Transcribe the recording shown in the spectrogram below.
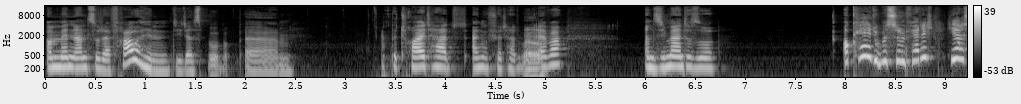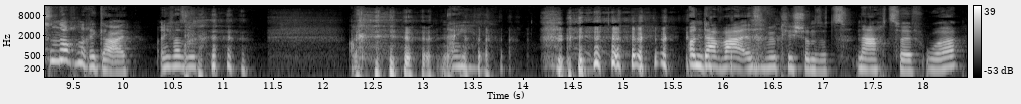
Und bin dann zu der Frau hin, die das ähm, betreut hat, angeführt hat, whatever. Und sie meinte so, okay, du bist schon fertig? Hier ist noch ein Regal. Und ich war so, oh, nein. Und da war es wirklich schon so nach 12 Uhr.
